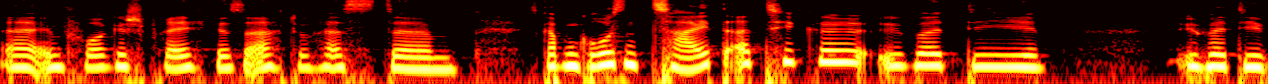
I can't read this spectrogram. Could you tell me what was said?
äh, im Vorgespräch gesagt, du hast, ähm, es gab einen großen Zeitartikel über die über die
